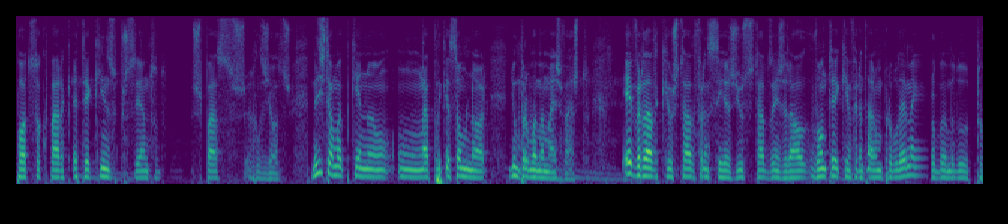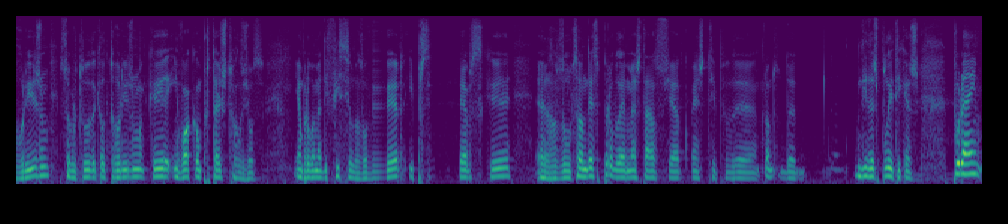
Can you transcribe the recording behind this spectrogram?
pode-se ocupar até 15% espaços religiosos. Mas isto é uma pequena uma aplicação menor de um problema mais vasto. É verdade que o Estado francês e os Estados em geral vão ter que enfrentar um problema, é o problema do terrorismo, sobretudo aquele terrorismo que invoca um pretexto religioso. É um problema difícil de resolver e percebe-se que a resolução desse problema está associado com este tipo de, pronto, de medidas políticas. Porém,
